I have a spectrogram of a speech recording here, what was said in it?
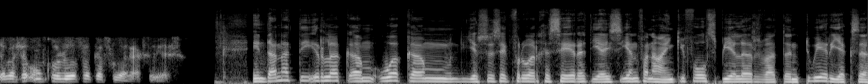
dit was 'n ongelooflike voorreg geweest. En dan natuurlik um ook um jy soos ek vroeër gesê het, jy's een van 'n handjievol spelers wat in twee reekse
